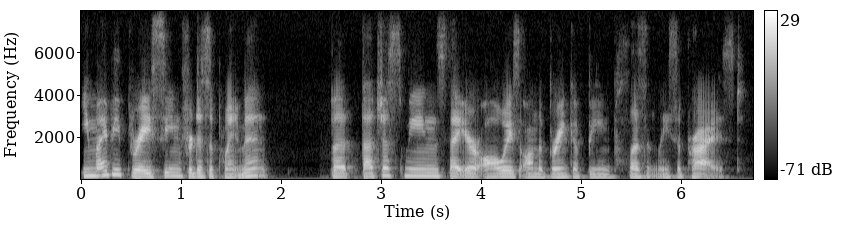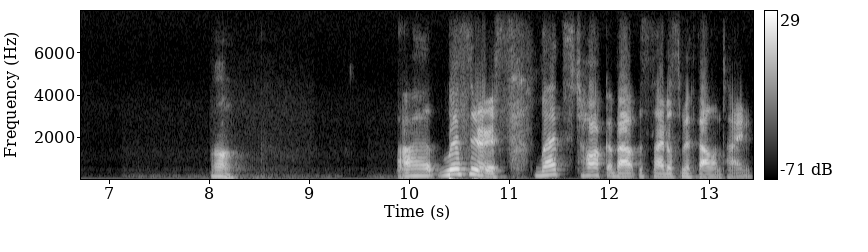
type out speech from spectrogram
You might be bracing for disappointment, but that just means that you're always on the brink of being pleasantly surprised. Oh. Uh, listeners, let's talk about the Seidel Smith Valentine.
